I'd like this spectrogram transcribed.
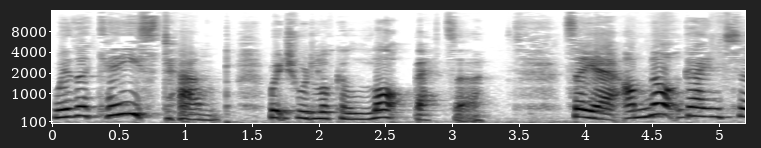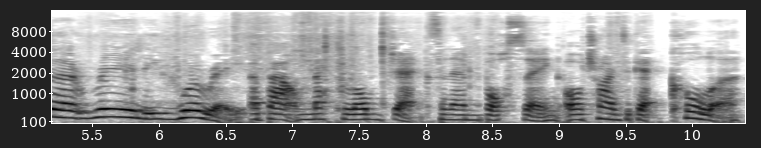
with a key stamp, which would look a lot better. So yeah, I'm not going to really worry about metal objects and embossing or trying to get colour.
